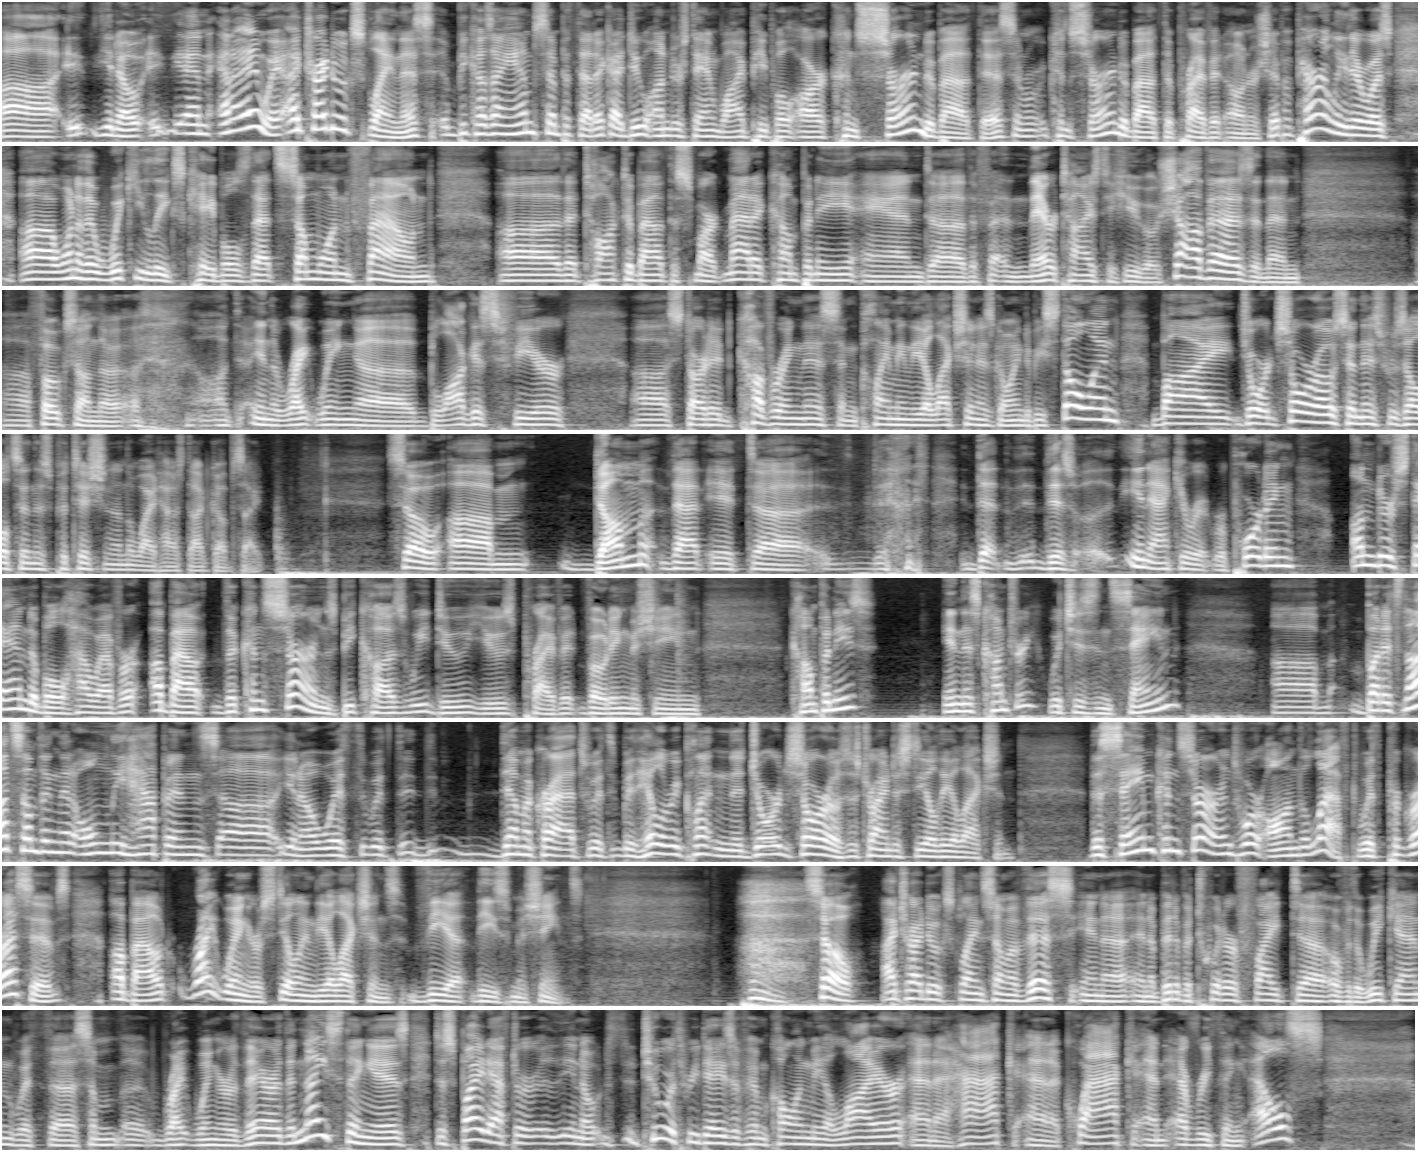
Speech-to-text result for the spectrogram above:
uh, you know, and and anyway, I tried to explain this because I am sympathetic. I do understand why people are concerned about this and concerned about the private ownership. Apparently, there was uh, one of the WikiLeaks cables that someone found. Uh, that talked about the Smartmatic company and, uh, the, and their ties to Hugo Chavez, and then uh, folks on the uh, in the right wing blogosphere uh, started covering this and claiming the election is going to be stolen by George Soros, and this results in this petition on the WhiteHouse.gov site. So um, dumb that it uh, that this inaccurate reporting. Understandable, however, about the concerns because we do use private voting machine companies in this country, which is insane. Um, but it's not something that only happens, uh, you know, with with Democrats, with with Hillary Clinton. That George Soros is trying to steal the election. The same concerns were on the left with progressives about right wingers stealing the elections via these machines. so I tried to explain some of this in a, in a bit of a Twitter fight uh, over the weekend with uh, some uh, right winger there. The nice thing is, despite after you know two or three days of him calling me a liar and a hack and a quack and everything else,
